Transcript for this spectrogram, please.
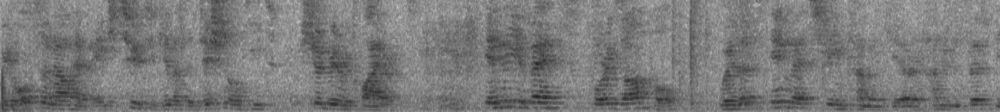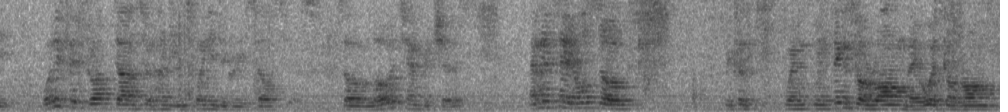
we also now have H2 to give us additional heat should we require it. In the event, for example, where this inlet stream coming here at 150, what if it dropped down to 120 degrees Celsius? So lower temperatures, and let's say it also, because when, when things go wrong, they always go wrong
